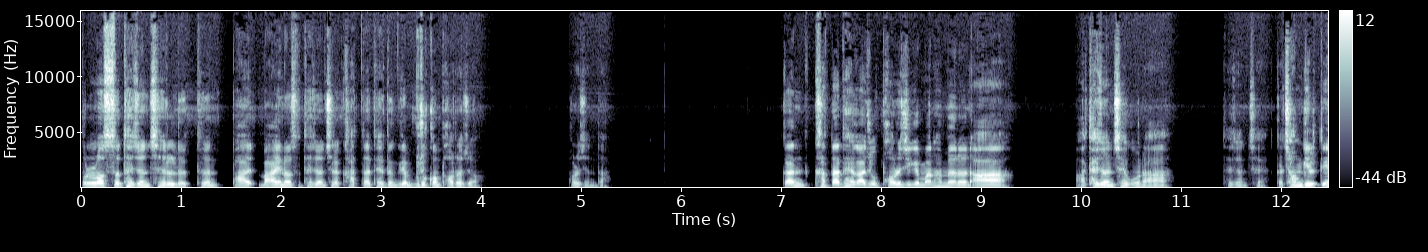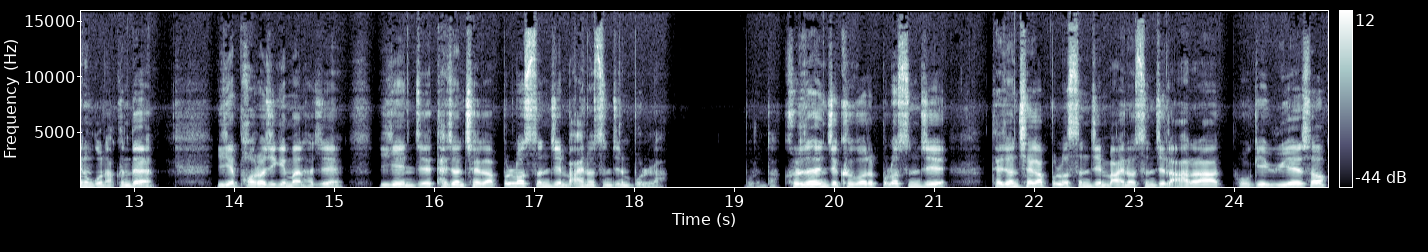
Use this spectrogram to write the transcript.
플러스 대전체를 넣든 마이너스 대전체를 갖다 대든 그냥 무조건 벌어져. 벌어진다. 그러니까 갖다 대가지고 벌어지게만 하면은 아, 아 대전체구나. 대전체. 그러니까 전기를 띄는구나. 근데 이게 벌어지기만 하지 이게 이제 대전체가 플러스인지 마이너스인지는 몰라. 모른다. 그래서 이제 그거를 플러스인지 대전체가 플러스인지 마이너스인지를 알아보기 위해서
